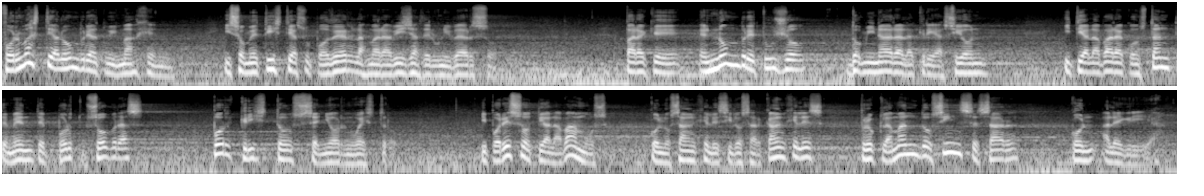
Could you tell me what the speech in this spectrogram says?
Formaste al hombre a tu imagen y sometiste a su poder las maravillas del universo, para que el nombre tuyo dominara la creación y te alabara constantemente por tus obras, por Cristo Señor nuestro. Y por eso te alabamos con los ángeles y los arcángeles, proclamando sin cesar con alegría.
